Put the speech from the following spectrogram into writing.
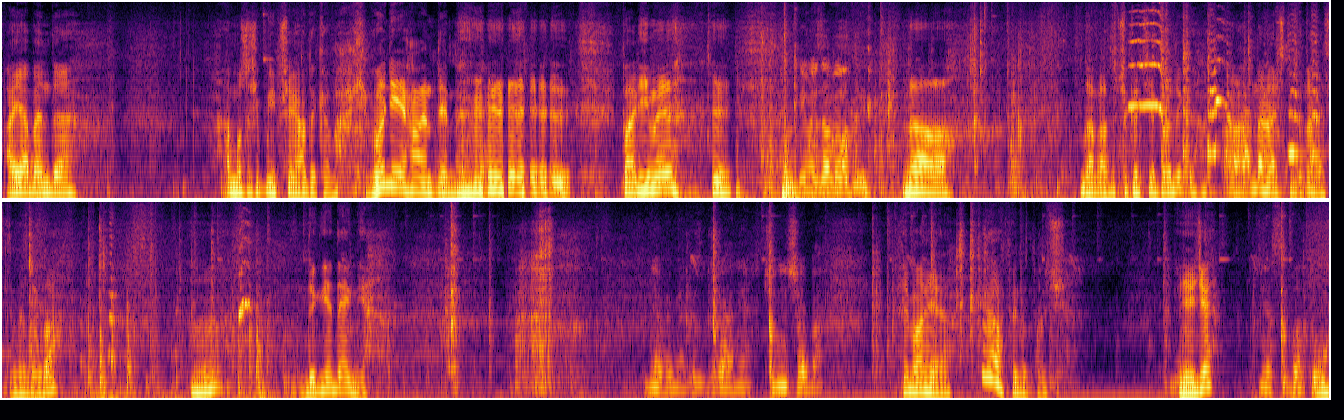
A ja będę. A może się później przejadę kawałek. Bo nie jechałem tym. Palimy. Robimy zawody. No. Dobra, to przekręciłem prądek. A, nalać tym, nalać tym jest, dobra. Mhm. Dygnie, dygnie. Nie wiem jak jest grzanie. Czy nie trzeba? Chyba nie. No, powinno odpalić. Nie idzie? Jest chyba tu.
